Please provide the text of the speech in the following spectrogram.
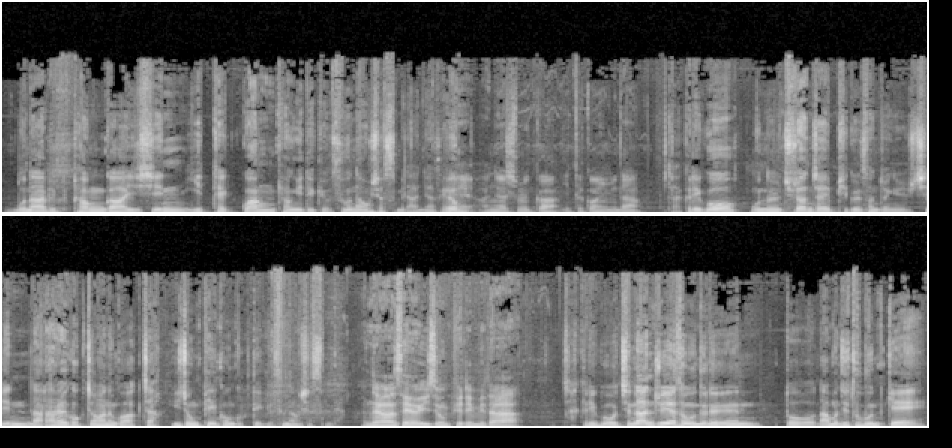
문화비평가이신 이태광 경희대 교수 나오셨습니다. 안녕하세요. 네, 안녕하십니까. 이태광입니다. 자, 그리고 오늘 출연자의 픽을 선정해 주신 나라를 걱정하는 과학자 이종필 건국대 교수 나오셨습니다. 안녕하세요. 이종필입니다. 자, 그리고 지난주에서 오늘은 또 나머지 두 분께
